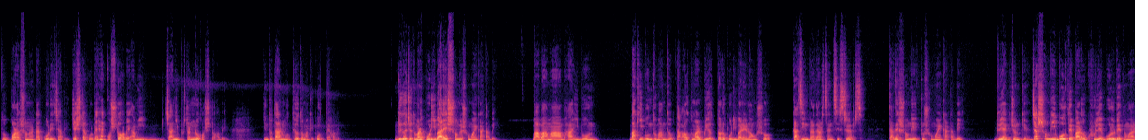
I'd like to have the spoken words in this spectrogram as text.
তো পড়াশোনাটা করে যাবে, চেষ্টা করবে। হ্যাঁ কষ্ট হবে, আমি জানি, প্রচণ্ড কষ্ট হবে। কিন্তু তার মধ্যেও তোমাকে করতে হবে। দুই হচ্ছে তোমার পরিবারের সঙ্গে সময় কাটাবে। বাবা, মা, ভাই, বোন, বাকি বন্ধু বান্ধব তারাও তোমার বৃহত্তর পরিবারের অংশ কাজিন ব্রাদার্স অ্যান্ড সিস্টার্স তাদের সঙ্গে একটু সময় কাটাবে। দুই একজনকে যার সঙ্গেই বলতে পারো, খুলে বলবে তোমার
